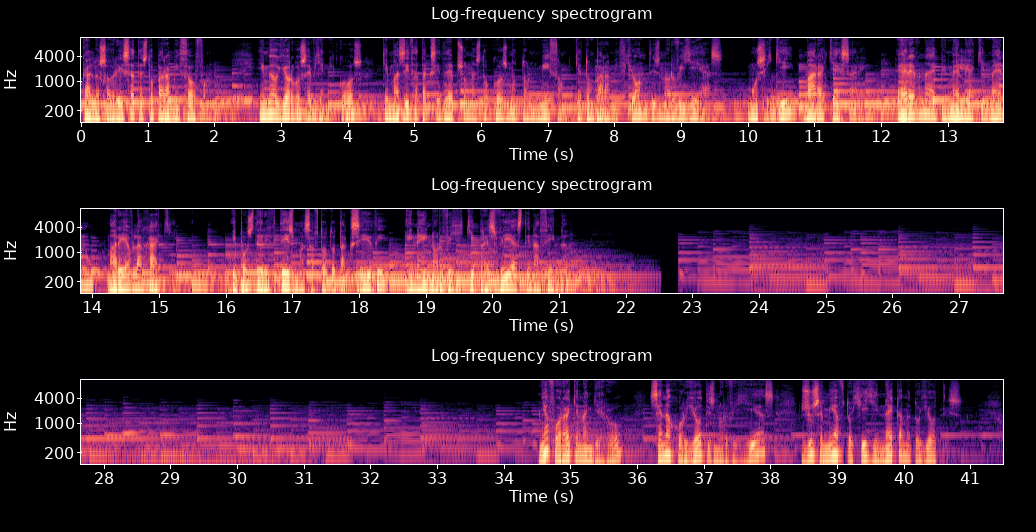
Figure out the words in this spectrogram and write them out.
Καλωσορίσατε στο παραμυθόφωνο. Είμαι ο Γιώργος Ευγενικός και μαζί θα ταξιδέψουμε στον κόσμο των μύθων και των παραμυθιών της Νορβηγίας. Μουσική Μάρα Κέσαρη. Έρευνα επιμέλεια κειμένου Μαρία Βλαχάκη. Υποστηρικτής μας αυτό το ταξίδι είναι η Νορβηγική Πρεσβεία στην Αθήνα. Μια φορά και έναν καιρό, σε ένα χωριό της Νορβηγίας, ζούσε μια φτωχή γυναίκα με το γιο της.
